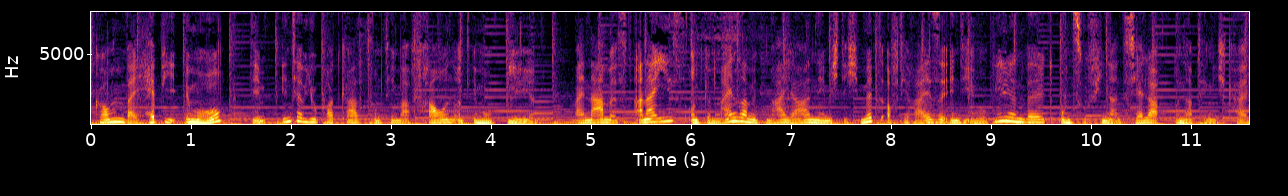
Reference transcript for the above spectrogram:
willkommen bei Happy Immo, dem Interview-Podcast zum Thema Frauen und Immobilien. Mein Name ist Anais und gemeinsam mit Maja nehme ich dich mit auf die Reise in die Immobilienwelt und zu finanzieller Unabhängigkeit.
